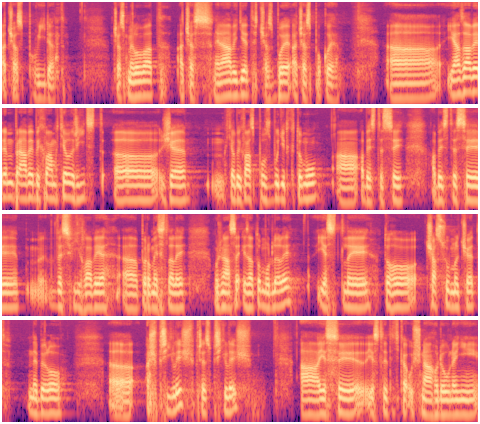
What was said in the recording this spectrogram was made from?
a čas povídat. Čas milovat a čas nenávidět. Čas boje a čas pokoje. Já závěrem právě bych vám chtěl říct, eh, že chtěl bych vás povzbudit k tomu, a abyste si, abyste si ve své hlavě promysleli, možná se i za to modlili, jestli toho času mlčet nebylo až příliš, přes příliš, a jestli, jestli teďka už náhodou není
